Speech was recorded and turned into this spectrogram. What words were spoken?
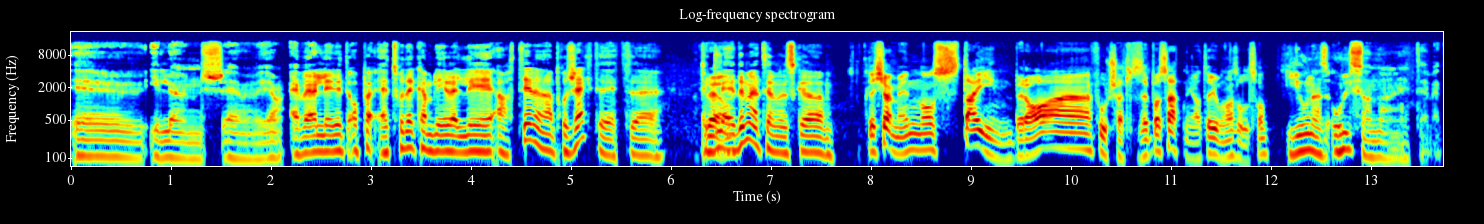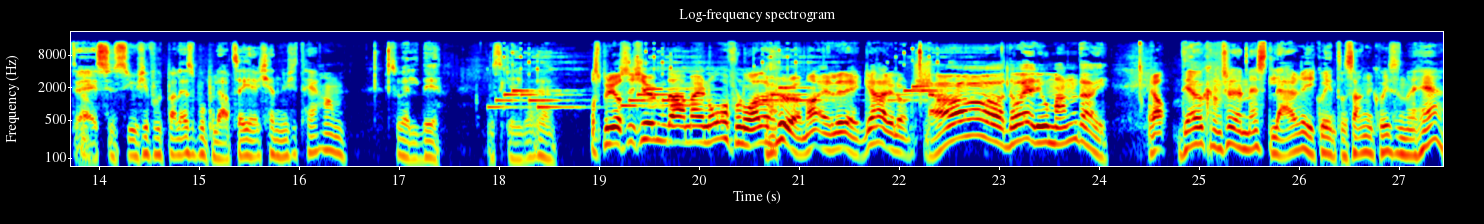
Eh, i lunsj. Uh, ja. Jeg, er veldig litt oppe. jeg tror det kan bli veldig artig, det der prosjektet ditt. Uh, Jeg gleder meg til vi skal Det kommer inn noen steinbra fortsettelser på setninga til Jonas Olsson. Jonas Olsson. Vet du, jeg syns jo ikke fotball er så populært, så jeg kjenner jo ikke til han så veldig. Å skriver det. Vi bryr oss ikke om det er mer nå, for nå er det høna eller egget her i lunsj. Ja, da er det jo mandag. Ja. Det er jo kanskje den mest lærerike og interessante quizen vi har.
